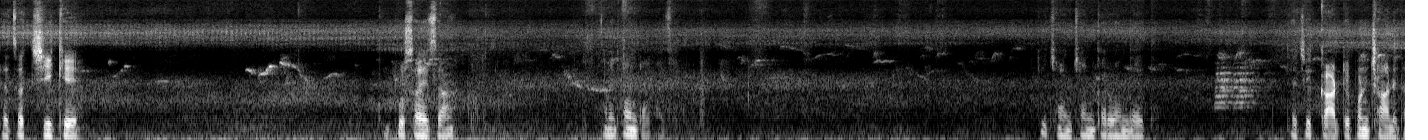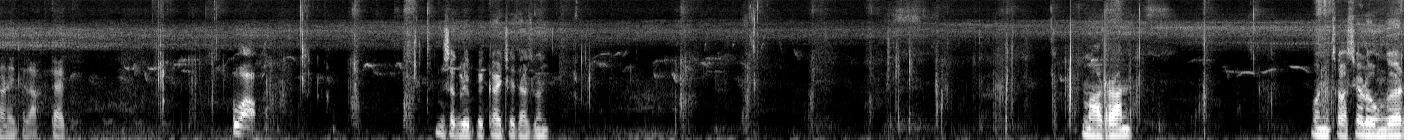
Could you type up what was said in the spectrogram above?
त्याचा चीक आहे. पुसायचा आणि खाऊन टाकायचा. ते छान छान करवंद आहेत त्याचे काटे पण छान आहेत आणि ते लागत आहेत वाव सगळे पिकायचे आहेत अजून. माळरान उंच असे डोंगर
